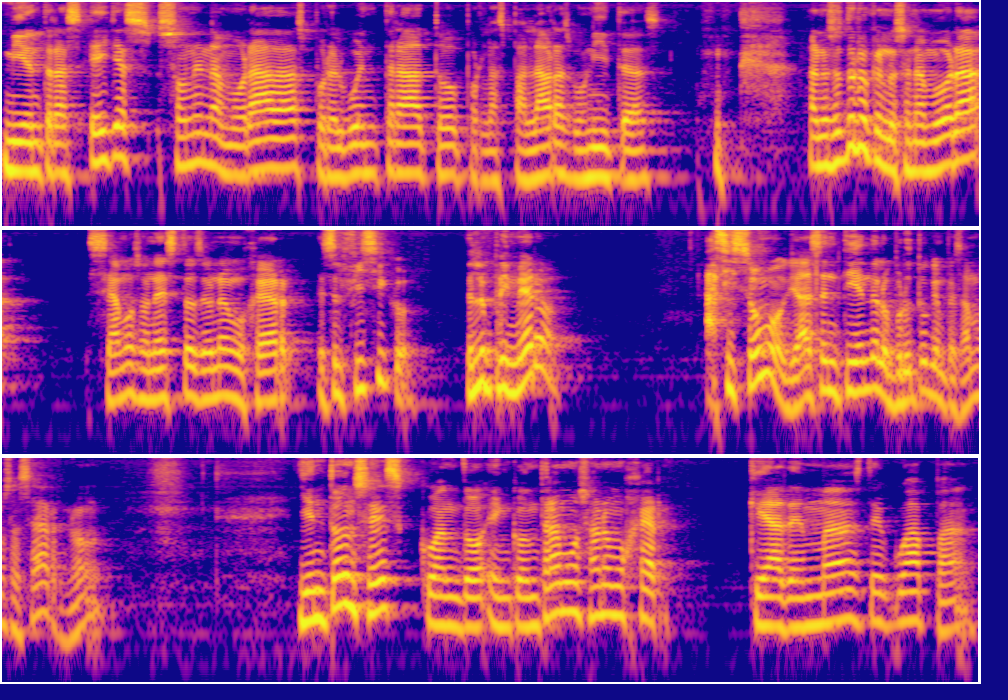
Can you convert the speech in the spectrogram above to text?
Mientras ellas son enamoradas por el buen trato, por las palabras bonitas, a nosotros lo que nos enamora, seamos honestos, de una mujer es el físico, es lo primero. Así somos, ya se entiende lo bruto que empezamos a hacer, ¿no? Y entonces, cuando encontramos a una mujer que además de guapa,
